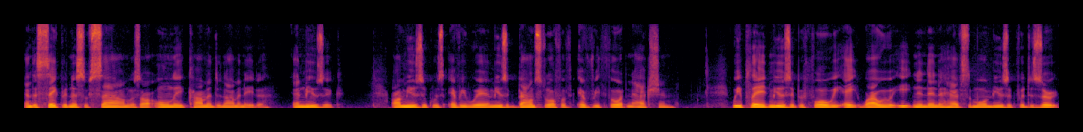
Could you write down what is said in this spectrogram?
and the sacredness of sound was our only common denominator. And music, our music was everywhere. Music bounced off of every thought and action. We played music before we ate, while we were eating, and then to have some more music for dessert.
